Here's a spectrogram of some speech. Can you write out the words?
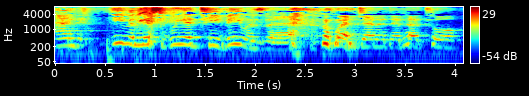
And even this weird TV was there when Jenna did her tour.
